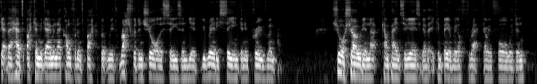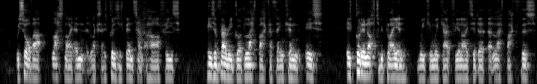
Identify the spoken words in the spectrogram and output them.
get their heads back in the game and their confidence back. But with Rashford and Shaw this season, you're, you're really seeing an improvement. Shaw showed in that campaign two years ago that he can be a real threat going forward, and we saw that last night. And like I say, as good as he's been centre half, he's he's a very good left back, I think, and is is good enough to be playing week in week out for United at, at left back. There's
